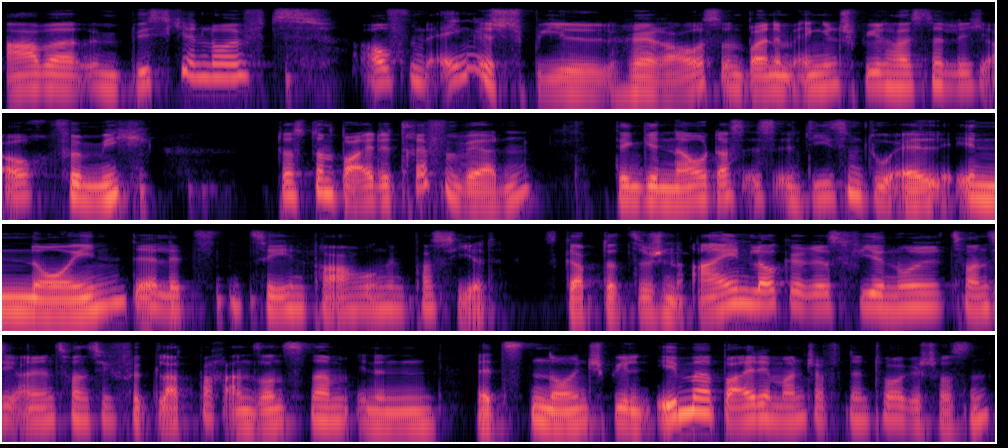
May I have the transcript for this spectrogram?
Aber ein bisschen läuft auf ein enges Spiel heraus. Und bei einem engen Spiel heißt natürlich auch für mich, dass dann beide treffen werden. Denn genau das ist in diesem Duell in neun der letzten zehn Paarungen passiert. Es gab dazwischen ein lockeres 4-0 2021 für Gladbach. Ansonsten haben in den letzten neun Spielen immer beide Mannschaften ein Tor geschossen.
